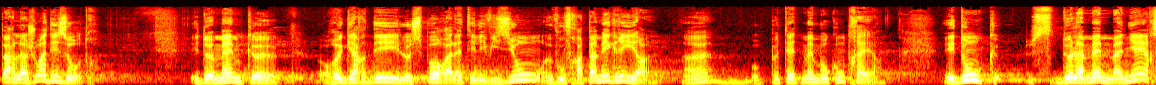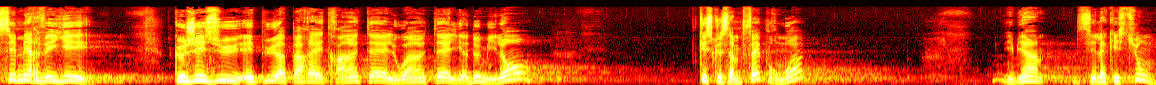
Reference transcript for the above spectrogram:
par la joie des autres. Et de même que regarder le sport à la télévision vous fera pas maigrir, hein, peut-être même au contraire. Et donc, de la même manière, s'émerveiller que Jésus ait pu apparaître à un tel ou à un tel il y a 2000 ans, qu'est-ce que ça me fait pour moi? Eh bien, c'est la question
